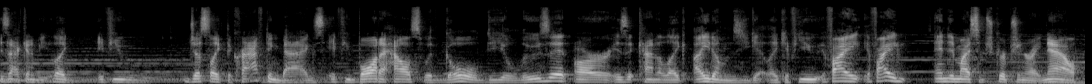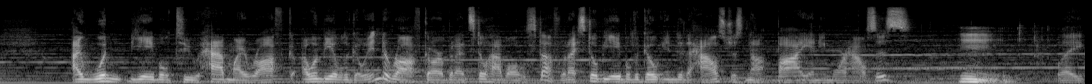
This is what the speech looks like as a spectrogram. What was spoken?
is that going to be like if you just like the crafting bags? If you bought a house with gold, do you lose it, or is it kind of like items you get? Like if you if I if I ended my subscription right now. I wouldn't be able to have my Roth. I wouldn't be able to go into Wrothgar, but I'd still have all the stuff. Would I still be able to go into the house, just not buy any more houses? Hmm. Like,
